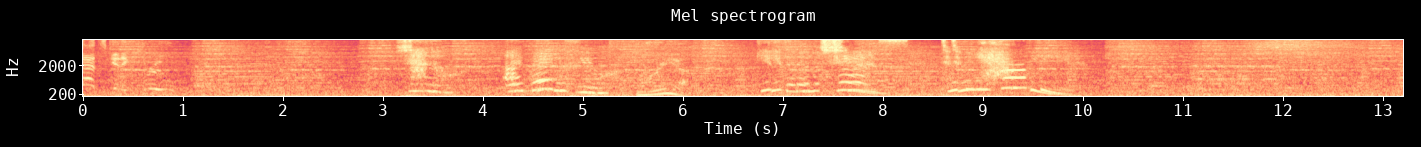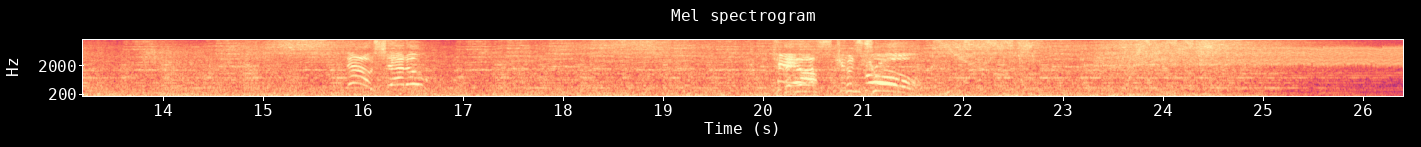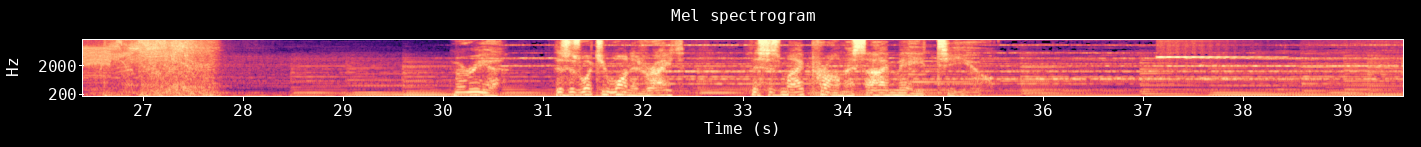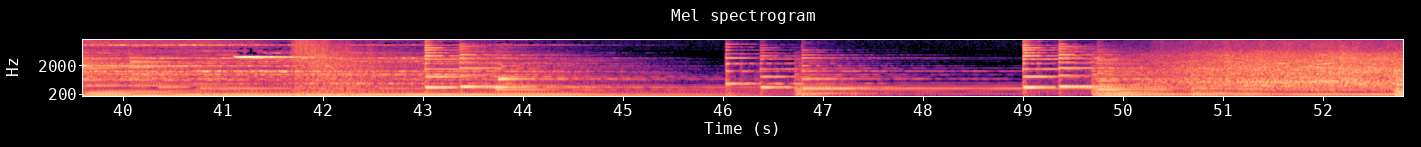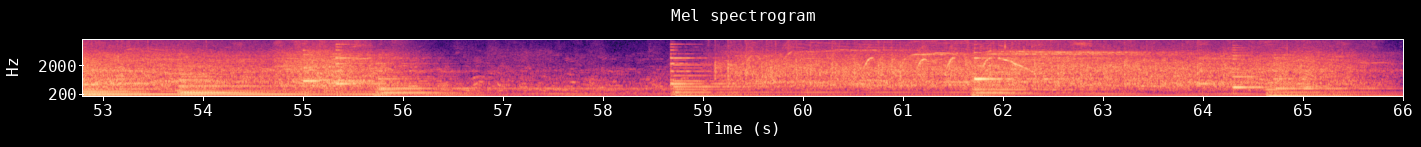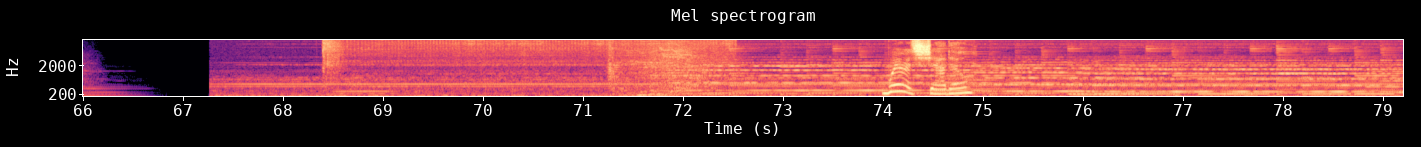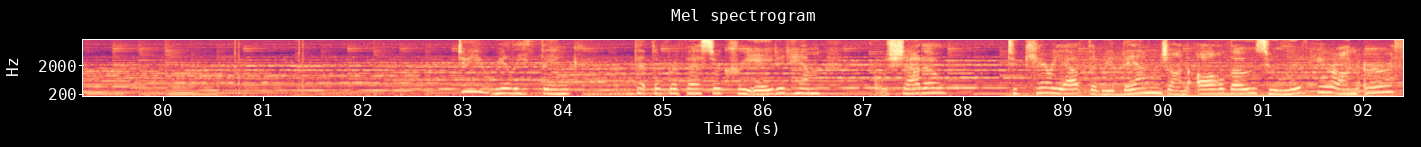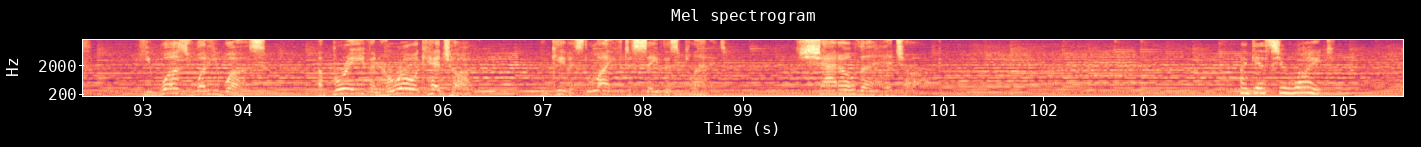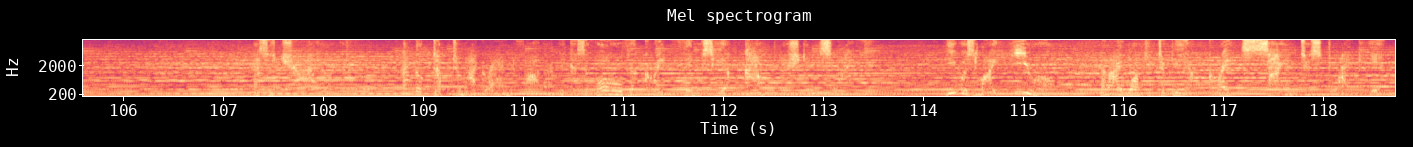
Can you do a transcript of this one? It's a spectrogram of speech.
That's getting through. Shadow, I beg of you, Maria, give them a chance to be happy. Maria, this is what you wanted, right? This is my promise I made to you. Shadow? Do you really think that the professor created him, oh, Shadow, to carry out the revenge on all those who live here on Earth? He was what he was a brave and heroic hedgehog who gave his life to save this planet. Shadow the Hedgehog. I guess you're right. As a child, I looked up to my grandfather because of all the great things he accomplished in his life. He was my hero, and I wanted to be a great scientist like him.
